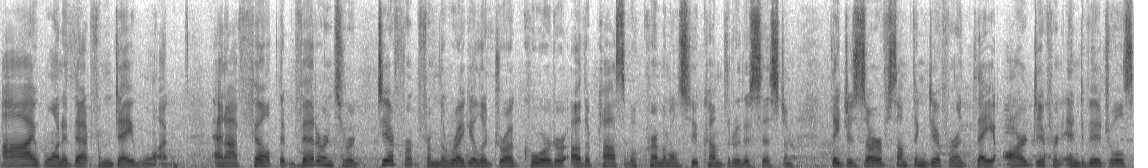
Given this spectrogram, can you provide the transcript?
I wanted that from day one and I felt that veterans are different from the regular drug court or other possible criminals who come through the system. They deserve something different. They are different individuals,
